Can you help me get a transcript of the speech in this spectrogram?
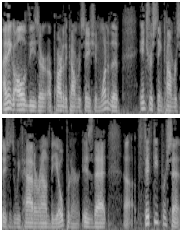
I think all of these are, are part of the conversation. One of the interesting conversations we've had around the opener is that uh, 50%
